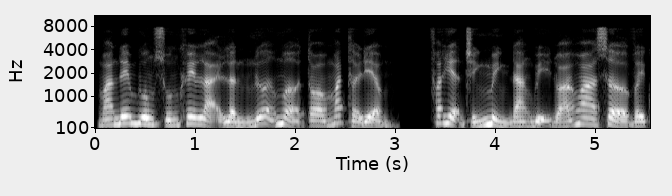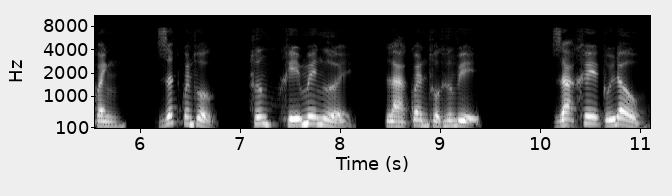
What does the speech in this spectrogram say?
Màn đêm buông xuống khê lại lần nữa mở to mắt thời điểm, phát hiện chính mình đang bị đóa hoa sở vây quanh, rất quen thuộc, hương khí mê người, là quen thuộc hương vị. Dạ khê cúi đầu,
